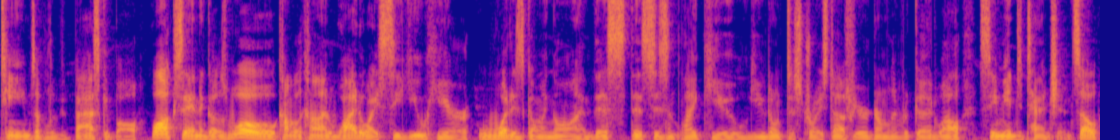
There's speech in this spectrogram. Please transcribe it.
teams, I believe basketball, walks in and goes, "Whoa, Kamala Khan, why do I see you here? What is going on? This this isn't like you. You don't destroy stuff. You're normally good. Well, see me in detention." So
